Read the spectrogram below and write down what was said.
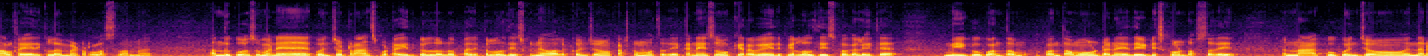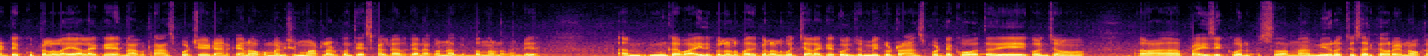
నలభై ఐదు కిలోమీటర్లు వస్తుందన్న. అందుకోసమనే కొంచెం ట్రాన్స్పోర్ట్ ఐదు పిల్లలు పది పిల్లలు తీసుకునే వాళ్ళకి కొంచెం కష్టం అవుతుంది. కనీసం ఒక ఇరవై ఐదు పిల్లలు తీసుకోగలిగితే మీకు కొంత కొంత అమౌంట్ అనేది డిస్కౌంట్ వస్తుంది. నాకు కొంచెం ఏంటంటే ఎక్కువ పిల్లలు అయ్యాలకే నాకు ట్రాన్స్పోర్ట్ చేయడానికైనా ఒక మనిషిని మాట్లాడుకొని తీసుకెళ్ళడానికైనా కూడా నాకు ఇబ్బంది ఉండదండి. ఇంకా ఐదు పిల్లలు పది పిల్లలకు వచ్చేలాగే కొంచెం మీకు ట్రాన్స్పోర్ట్ ఎక్కువ అవుతుంది కొంచెం ప్రైస్ ఎక్కువ అనిపిస్తుంది అన్న మీరు వచ్చేసరికి ఎవరైనా ఒక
